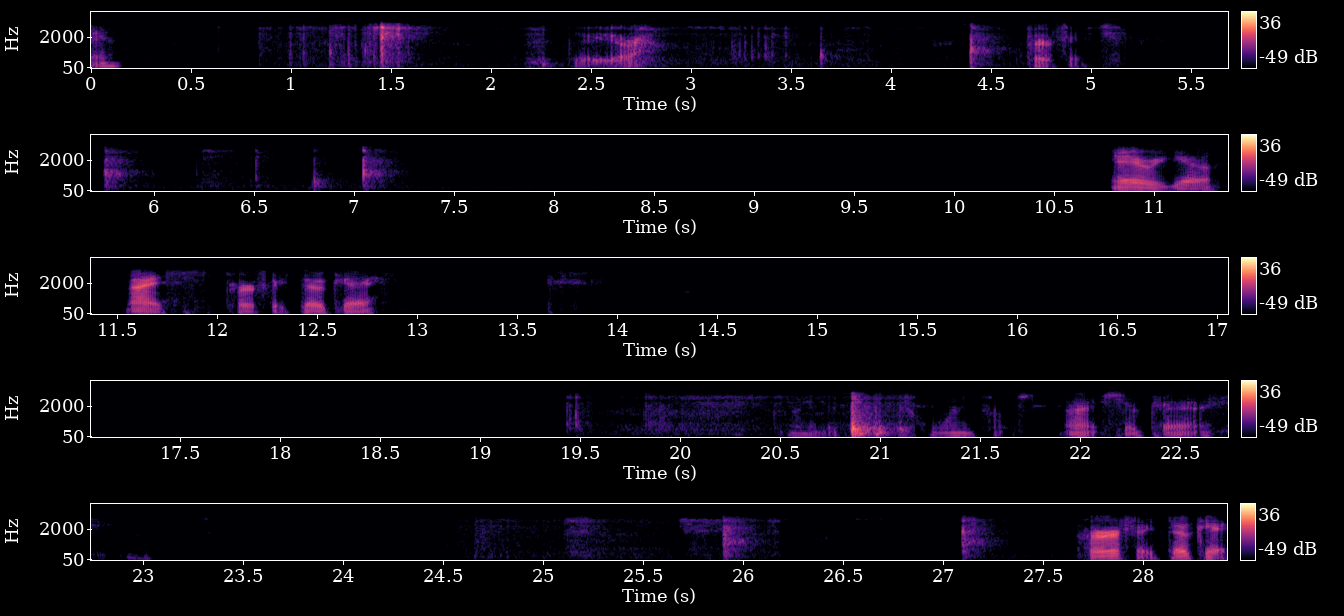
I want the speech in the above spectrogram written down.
Okay. There you are. Perfect. There we go. Nice. Perfect. Okay. Nice. Okay. Perfect. Okay,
